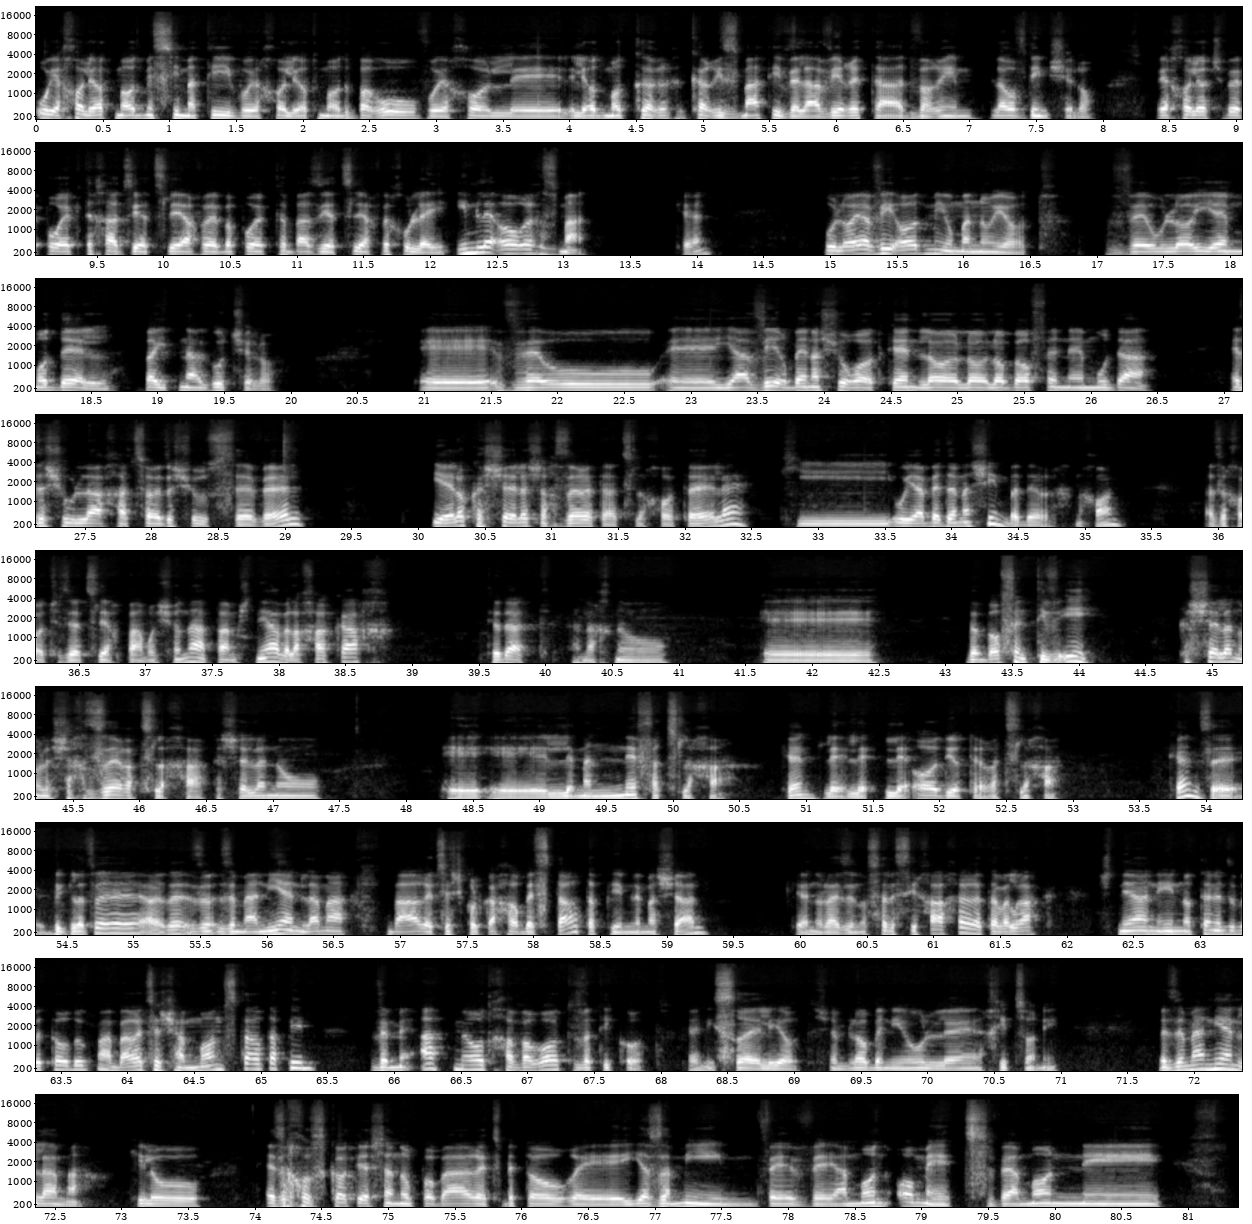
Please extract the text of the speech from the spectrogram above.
הוא יכול להיות מאוד משימתי והוא יכול להיות מאוד ברור והוא יכול uh, להיות מאוד כריזמטי ולהעביר את הדברים לעובדים שלו. ויכול להיות שבפרויקט אחד זה יצליח ובפרויקט הבא זה יצליח וכולי. אם לאורך זמן, כן, הוא לא יביא עוד מיומנויות והוא לא יהיה מודל בהתנהגות שלו uh, והוא uh, יעביר בין השורות, כן, לא, לא, לא באופן מודע, איזשהו לחץ או איזשהו סבל, יהיה לו קשה לשחזר את ההצלחות האלה, כי הוא יאבד אנשים בדרך, נכון? אז יכול להיות שזה יצליח פעם ראשונה, פעם שנייה, אבל אחר כך, את יודעת, אנחנו אה, באופן טבעי, קשה לנו לשחזר הצלחה, קשה לנו אה, אה, למנף הצלחה, כן? ל, ל, לעוד יותר הצלחה. כן, זה, בגלל זה, זה, זה, מעניין למה בארץ יש כל כך הרבה סטארט-אפים למשל, כן, אולי זה נושא לשיחה אחרת, אבל רק שנייה אני נותן את זה בתור דוגמה, בארץ יש המון סטארט-אפים ומעט מאוד חברות ותיקות, כן, ישראליות, שהן לא בניהול uh, חיצוני. וזה מעניין למה, כאילו, איזה חוזקות יש לנו פה בארץ בתור uh, יזמים ו- והמון אומץ והמון uh,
